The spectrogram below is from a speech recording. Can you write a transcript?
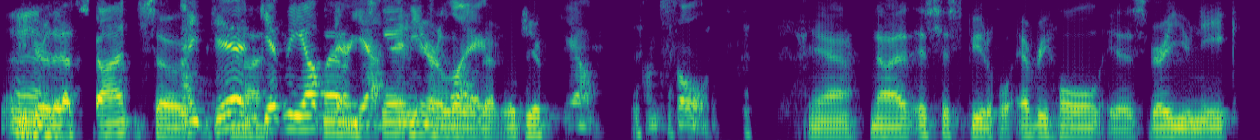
hear that, Scott? So I did. Uh, Get me up there. Yes, I need to play. Bit, would you? Yeah, I'm sold. yeah, no, it's just beautiful. Every hole is very unique.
